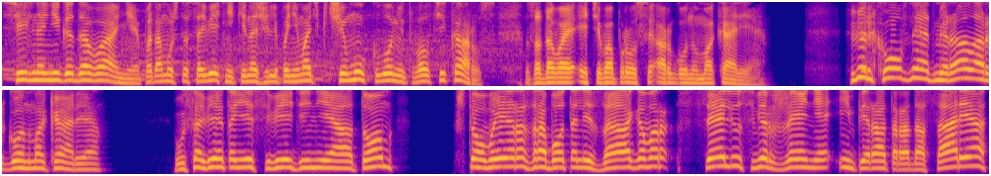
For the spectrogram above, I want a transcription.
сильное негодование, потому что советники начали понимать, к чему клонит Валтикарус, задавая эти вопросы Аргону Макария. «Верховный адмирал Аргон Макария, у Совета есть сведения о том, что вы разработали заговор с целью свержения императора Досария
